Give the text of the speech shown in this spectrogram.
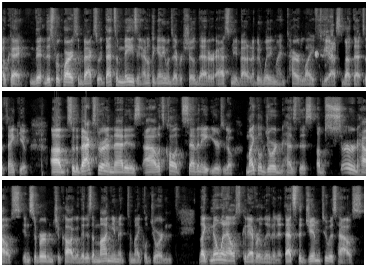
Okay. Th- this requires some backstory. That's amazing. I don't think anyone's ever showed that or asked me about it. I've been waiting my entire life to be asked about that. So thank you. Um, so the backstory on that is uh, let's call it seven, eight years ago. Michael Jordan has this absurd house in suburban Chicago that is a monument to Michael Jordan. Like no one else could ever live in it. That's the gym to his house.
